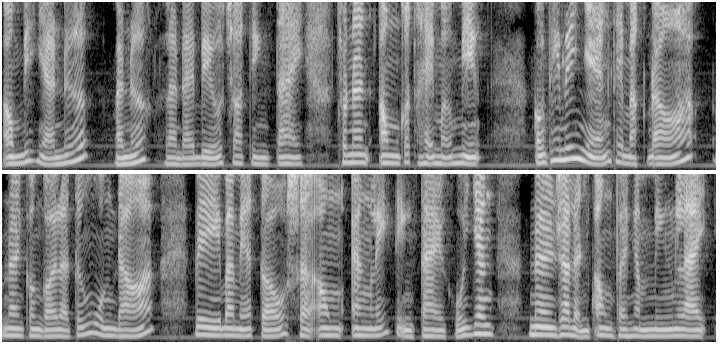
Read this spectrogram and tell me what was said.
Ông biết nhà nước mà nước là đại biểu cho tiền tài cho nên ông có thể mở miệng. Còn Thiên Lý Nhãn thì mặt đỏ nên còn gọi là tướng quân đỏ vì bà mẹ tổ sợ ông ăn lấy tiền tài của dân, nên ra lệnh ông phải ngậm miệng lại –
